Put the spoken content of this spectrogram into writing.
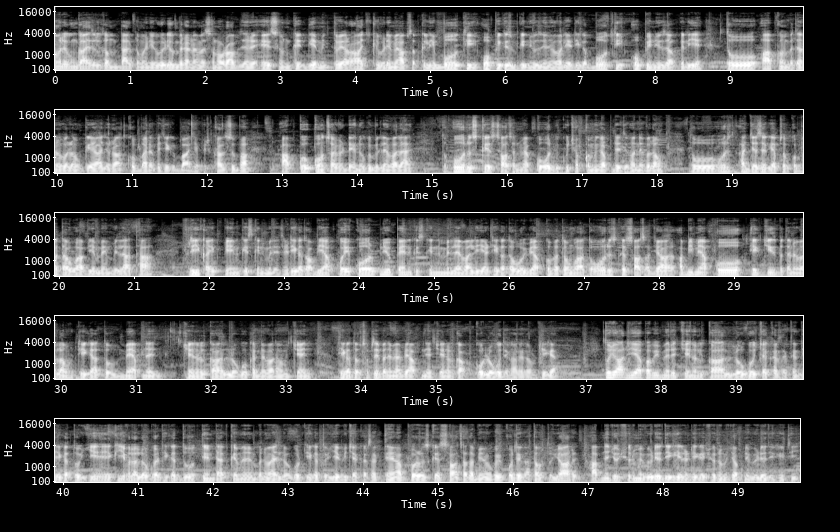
वालेकुम guys welcome back to my new video मेरा नाम है सनोर आप जरे ए उनके गेमिंग तो यार, आज की वीडियो में आप सबके लिए बहुत ही ओपी किस्म की न्यूज़ देने वाली है, ठीक है? बहुत ही ओपी न्यूज़ आपके लिए। तो आपको मैं बताने वाला हूँ कि आज रात को बारह बजे के बाद या फिर कल सुबह आपको कौन सा इवेंट देखने को मिलने वाला है। तो और उसके साथ साथ मैं आपको और भी कुछ अपकमिंग अपडेट दिखाने वाला हूँ। तो और आज जैसे कि आप सबको पता होगा, अभी हमें मिला था फ्री का एक पेन की स्किन मिली थी, ठीक है? तो अभी आपको एक और न्यू पेन की स्किन मिलने वाली है, ठीक है? तो वो भी आपको बताऊँगा। तो और इसके साथ साथ यार, अभी मैं आपको एक चीज़ बताने वाला हूँ, ठीक है? तो मैं अपने चैनल का लोगो करने वाला हूँ चेंज ठीक है? तो सबसे पहले मैं अभी अपने चैनल का आपको लोगो दिखा देता हूँ, ठीक है? तो यार ये आप अभी मेरे चैनल का लोगो चेक कर सकते हैं, ठीक है? तो ये एक ये वाला लोगो ठीक है? दो, तीन टाइप के मैंने बनवाए लोगो ठीक है? तो ये भी चेक कर सकते हैं आप और उसके साथ साथ अभी मैं एक और दिखाता हूँ। तो यार आपने जो शुरू में वीडियो देखी है ना, ठीक है? शुरू में जो आपने वीडियो देखी थी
